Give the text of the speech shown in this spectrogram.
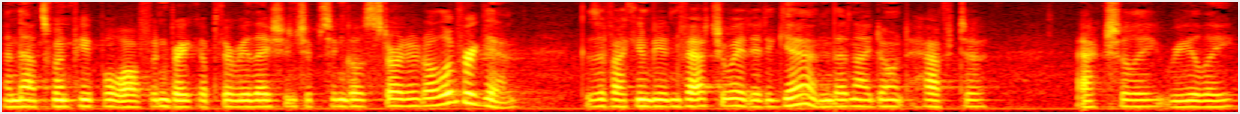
And that's when people often break up their relationships and go start it all over again. Because if I can be infatuated again, then I don't have to actually really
